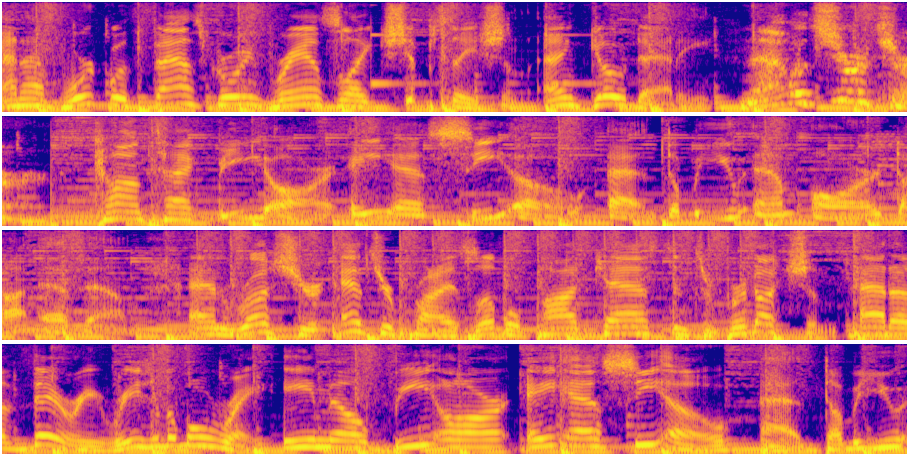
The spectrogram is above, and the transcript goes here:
and have worked with fast growing brands like ShipStation and GoDaddy. Now it's your turn. Contact BRASCO at WMR.fm and rush your enterprise level podcast into production at a very reasonable rate. Email brasco at wmr.fm.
